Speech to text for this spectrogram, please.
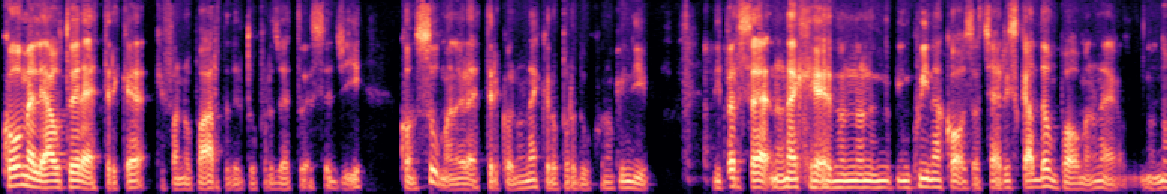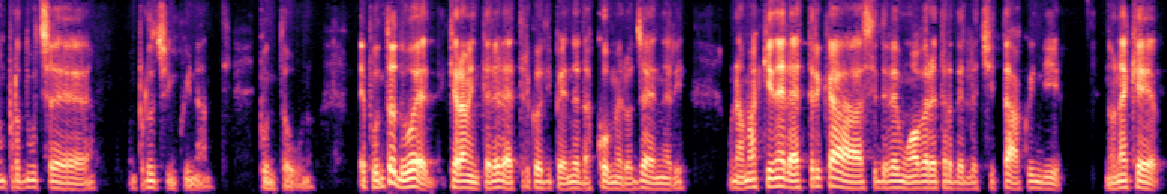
come le auto elettriche che fanno parte del tuo progetto ESG consumano elettrico, non è che lo producono, quindi di per sé non è che non, non inquina cosa, cioè riscalda un po', ma non, è- non- produce, non produce inquinanti, punto uno. E punto due, chiaramente l'elettrico dipende da come lo generi. Una macchina elettrica si deve muovere tra delle città, quindi non è che,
